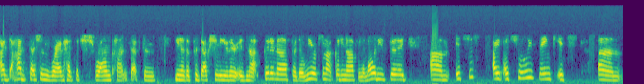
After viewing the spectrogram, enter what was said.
I've had sessions where I've had such strong concepts, and you know the production either is not good enough, or the lyrics are not good enough, and the melody is good. Um, it's just I, I truly think it's um,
